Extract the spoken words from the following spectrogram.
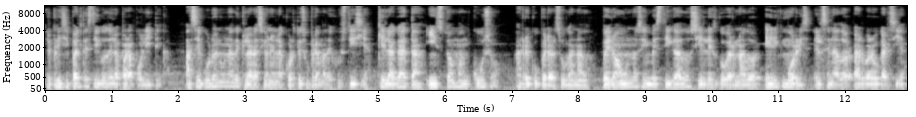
el principal testigo de la parapolítica, aseguró en una declaración en la Corte Suprema de Justicia que la gata instó a Mancuso a recuperar su ganado, pero aún no se ha investigado si el exgobernador Eric Morris, el senador Álvaro García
